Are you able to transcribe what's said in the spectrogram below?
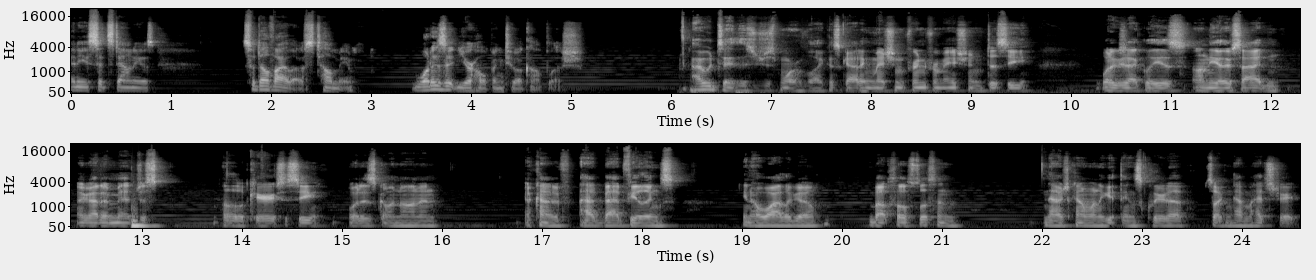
And he sits down. And he goes, "So Delvilos, tell me, what is it you're hoping to accomplish?" I would say this is just more of like a scouting mission for information to see what exactly is on the other side. And I gotta admit, just a little curious to see what is going on. And I kind of had bad feelings, you know, a while ago about Solstice, and now I just kind of want to get things cleared up so I can have my head straight.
